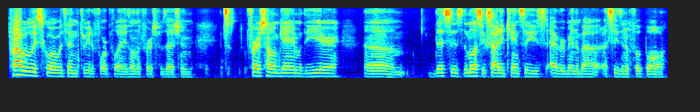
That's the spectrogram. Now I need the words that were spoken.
probably score within three to four plays on the first possession. It's first home game of the year. Um, this is the most excited Kansas City's ever been about a season of football,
